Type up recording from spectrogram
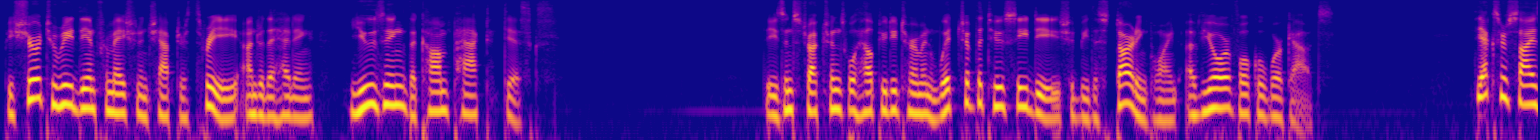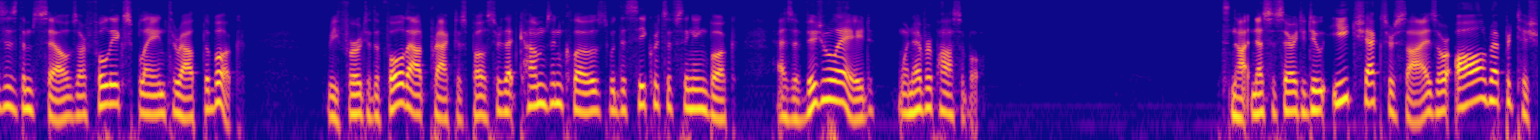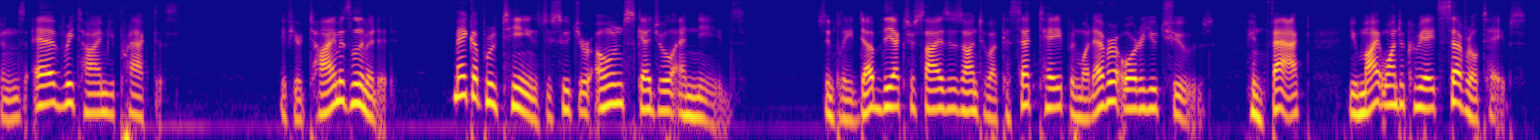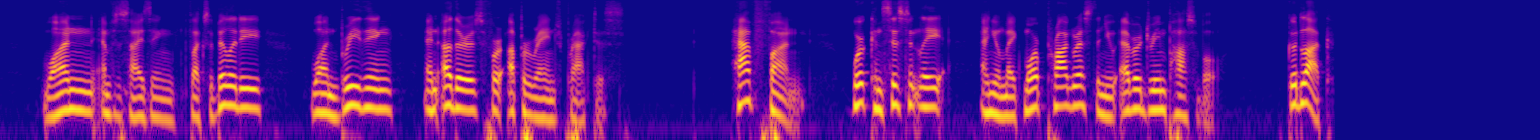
Be sure to read the information in Chapter 3 under the heading Using the Compact Discs. These instructions will help you determine which of the two CDs should be the starting point of your vocal workouts. The exercises themselves are fully explained throughout the book. Refer to the fold-out practice poster that comes enclosed with the Secrets of Singing book as a visual aid whenever possible. It's not necessary to do each exercise or all repetitions every time you practice. If your time is limited, make up routines to suit your own schedule and needs. Simply dub the exercises onto a cassette tape in whatever order you choose. In fact, you might want to create several tapes, one emphasizing flexibility, one breathing, and others for upper range practice. Have fun, work consistently, and you'll make more progress than you ever dreamed possible. Good luck!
